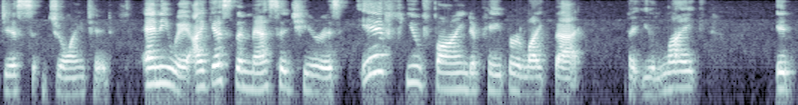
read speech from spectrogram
disjointed. Anyway, I guess the message here is if you find a paper like that that you like, it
